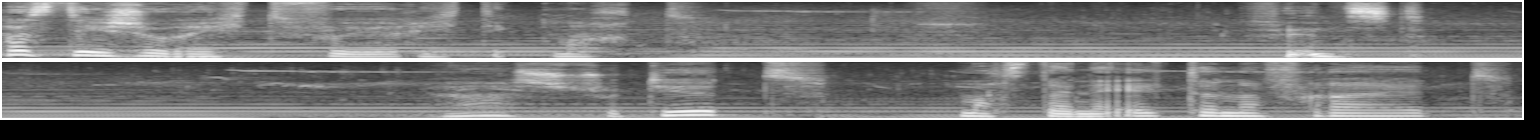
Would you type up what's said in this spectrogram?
Hast eh schon recht viel richtig gemacht. Findest? Ja, hast studiert, machst deine Eltern erfreut.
